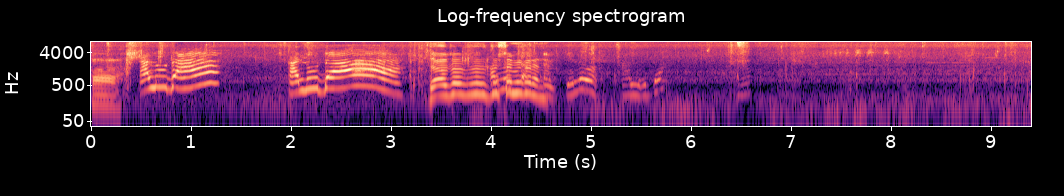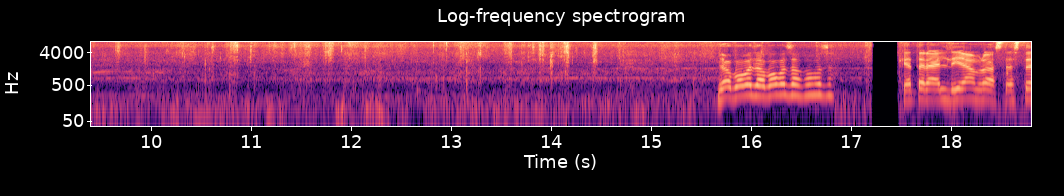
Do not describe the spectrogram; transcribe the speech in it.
হ্যাঁ। যাও যাও দুষ্টামি করে না কেন কালু দা যাও বাবা যাও বাবা যাও বাবা, যাও। ক্ষেতের আইল দিয়ে আমরা আস্তে আস্তে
